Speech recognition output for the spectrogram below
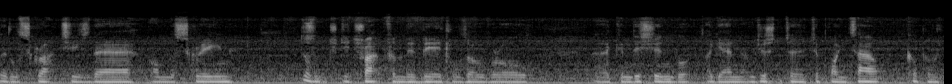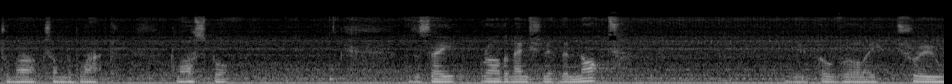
little scratches there on the screen. Doesn't detract from the vehicle's overall uh, condition but again I'm just to, to point out a couple of little marks on the black gloss but as I say rather mention it than not overall a true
